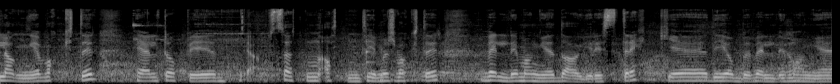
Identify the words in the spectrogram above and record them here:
lange vakter. Helt oppe i ja, 17-18 timers vakter. Veldig mange dager i strekk. Eh, de jobber veldig mange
